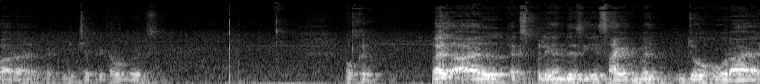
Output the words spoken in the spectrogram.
आ रहा है। Let me check it out guys okay guys I will explain this ये साइड में जो हो रहा है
